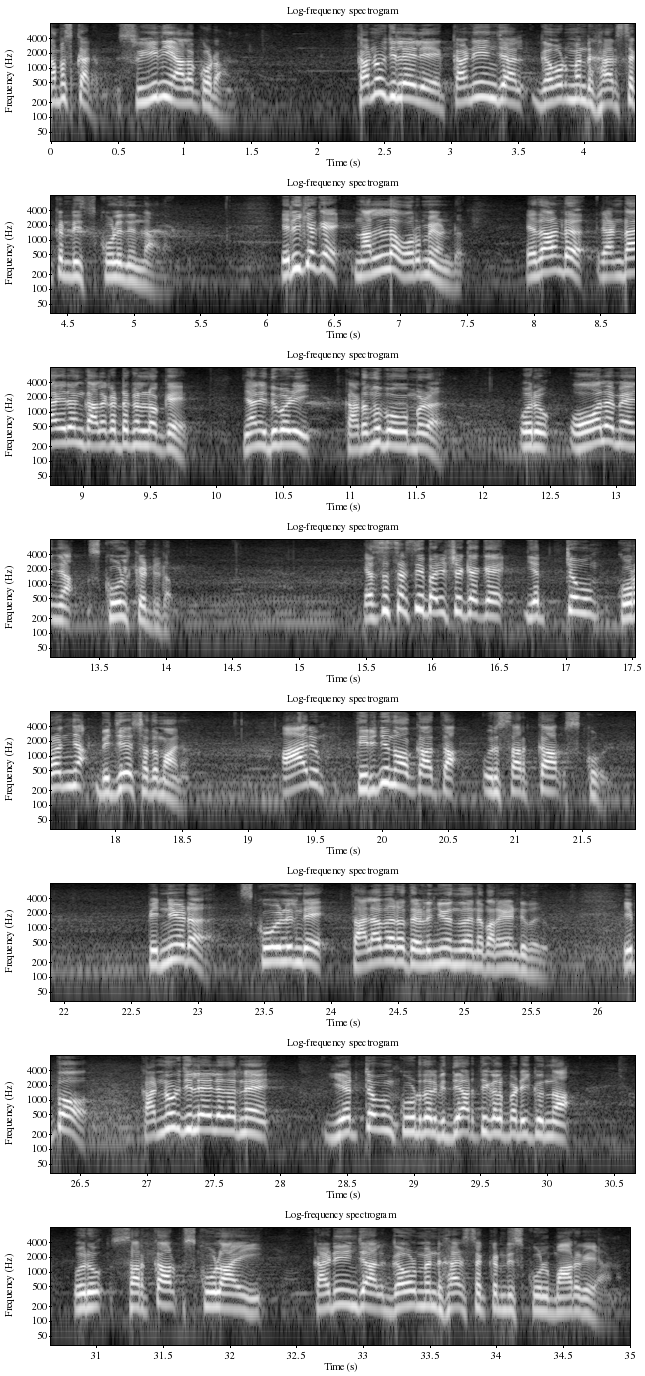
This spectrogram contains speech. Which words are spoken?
നമസ്കാരം. ശ്രീനി ആലക്കോടാണ്. കണ്ണൂർ ജില്ലയിലെ കണിയഞ്ചാൽ government higher secondary സ്കൂളിൽ നിന്നാണ്. എനിക്കൊക്കെ നല്ല ഓർമ്മയുണ്ട്. ഏതാണ്ട് രണ്ടായിരം കാലഘട്ടങ്ങളിലൊക്കെ ഞാൻ ഇതുവഴി കടന്നു പോകുമ്പോൾ ഒരു ഓലമേഞ്ഞ സ്കൂൾ കെട്ടിടം. എസ് എസ് എൽ സി പരീക്ഷയ്ക്കൊക്കെ ഏറ്റവും കുറഞ്ഞ വിജയ ശതമാനം. ആരും തിരിഞ്ഞു നോക്കാത്ത ഒരു സർക്കാർ സ്കൂൾ. പിന്നീട് സ്കൂളിന്റെ തലവര തെളിഞ്ഞു എന്ന് തന്നെ പറയേണ്ടി വരും. ഇപ്പോൾ കണ്ണൂർ ജില്ലയിലെ തന്നെ ഏറ്റവും കൂടുതൽ വിദ്യാർത്ഥികൾ പഠിക്കുന്ന ഒരു സർക്കാർ സ്കൂളായി Kaniyanchal government higher secondary school മാറുകയാണ്.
